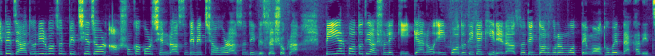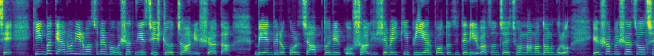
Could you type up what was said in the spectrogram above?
এতে জাতীয় নির্বাচন পিছিয়ে যাওয়ার আশঙ্কা করছেন রাজনীতিবিদ সহ রাজনৈতিক বিশ্লেষকরা। পিআর পদ্ধতি আসলে কি? কেন এই পদ্ধতিকে ঘিরে রাজনৈতিক দলগুলোর মধ্যে মতভেদ দেখা দিচ্ছে? কিংবা কেন নির্বাচনের ভবিষ্যৎ নিয়ে সৃষ্টি হচ্ছে অনিশ্চয়তা? বিএনপির ওপর চাপ তৈরির কৌশল হিসেবে কি পিআর পদ্ধতিতে নির্বাচন চাইছে অন্যান্য দলগুলো? এসব বিষয়ে চলছে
